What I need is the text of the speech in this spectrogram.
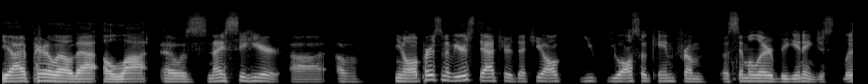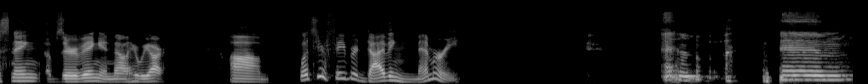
Yeah, I parallel that a lot. It was nice to hear uh, of you know a person of your stature that you all you you also came from a similar beginning, just listening, observing, and now here we are. Um, what's your favorite diving memory? Um,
